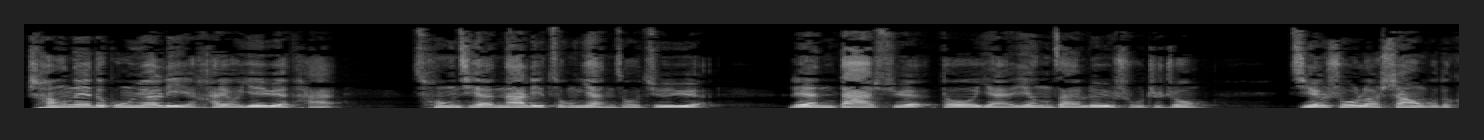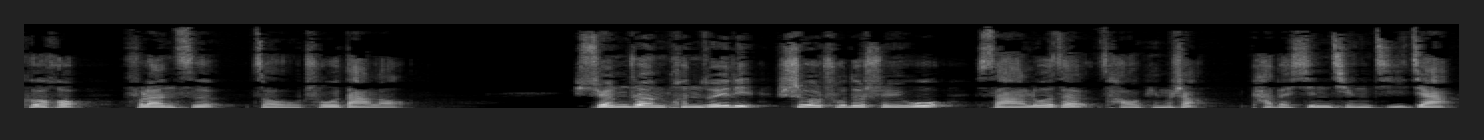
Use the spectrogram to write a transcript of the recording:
城内的公园里还有音乐台，从前那里总演奏军乐，连大学都掩映在绿树之中。结束了上午的课后，弗兰茨走出大楼，旋转喷嘴里射出的水雾洒落在草坪上，他的心情极佳。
